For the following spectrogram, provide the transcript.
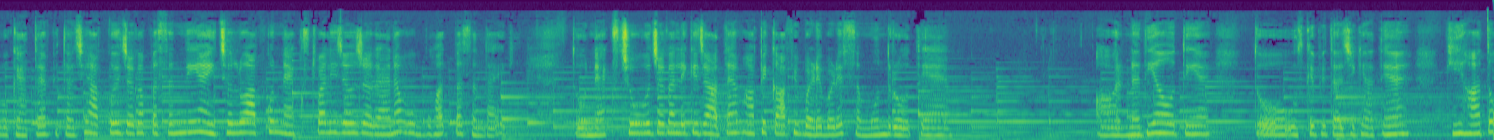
वो कहता है पिताजी, आपको ये जगह पसंद नहीं आई? चलो आपको नेक्स्ट वाली जो जगह है ना, वो बहुत पसंद आएगी। तो नेक्स्ट जो वो जगह लेके जाता है, वहाँ पे काफ़ी बड़े बड़े समुद्र होते हैं और नदियाँ होती हैं। तो उसके पिताजी कहते हैं कि हाँ तो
